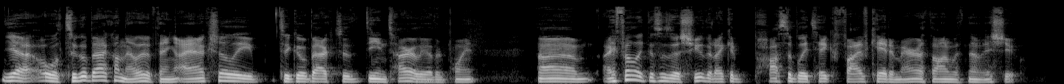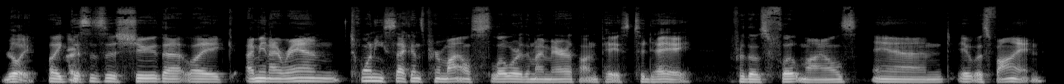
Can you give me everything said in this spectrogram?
Yeah, well, to go back on the other thing, I actually to go back to the entirely other point. Um, I felt like this is a shoe that I could possibly take 5K to marathon with no issue. Really? Like right. this is a shoe that like I mean I ran 20 seconds per mile slower than my marathon pace today for those float miles and it was fine.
